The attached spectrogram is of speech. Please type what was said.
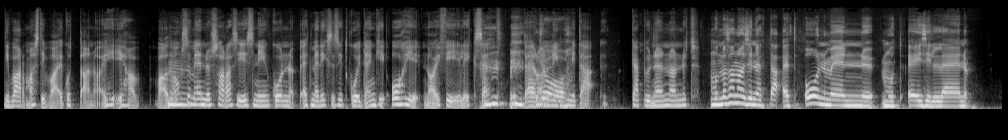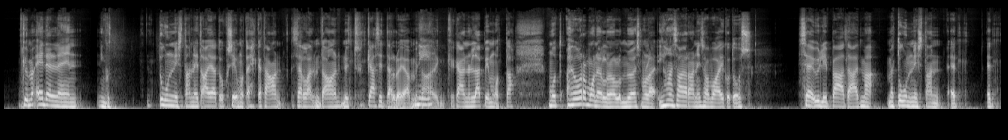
niin varmasti vaikuttaa noihin ihan valtavasti. Mm. Onko se mennyt Sara siis niin kuin, että menikö se sitten kuitenkin ohi noi fiilikset? Teillä on niin, mitä Käpynen on nyt? Mutta mä sanoisin, että, että on mennyt, mutta ei silleen, kyllä mä edelleen niin tunnistan niitä ajatuksia, mutta ehkä tämä on sellainen, mitä on nyt käsitellyt ja mitä niin. on käynyt läpi, mutta, mutta hormonilla on ollut myös mulle ihan sairaan iso vaikutus se ylipäätään, että mä, mä tunnistan, että, että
